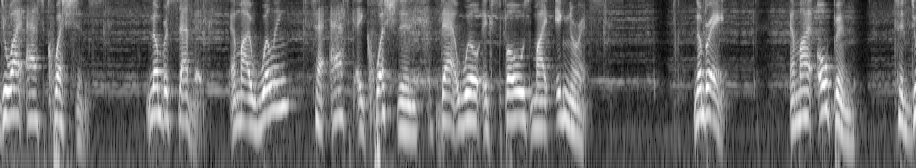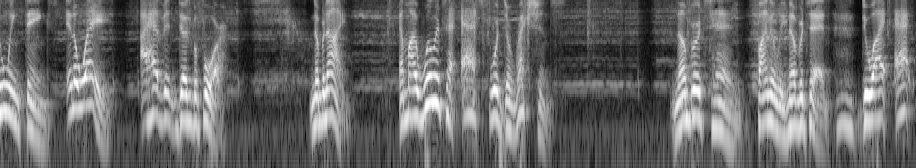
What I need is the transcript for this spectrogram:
do I ask questions? Number seven, Am I willing to ask a question that will expose my ignorance? Number eight, am I open to doing things in a way I haven't done before? Number nine, am I willing to ask for directions? Number 10, finally, number 10, do I act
